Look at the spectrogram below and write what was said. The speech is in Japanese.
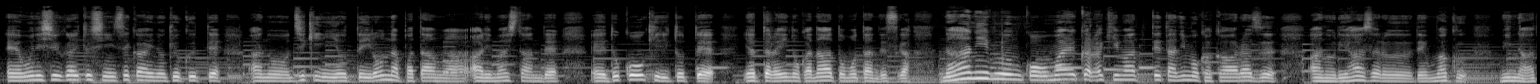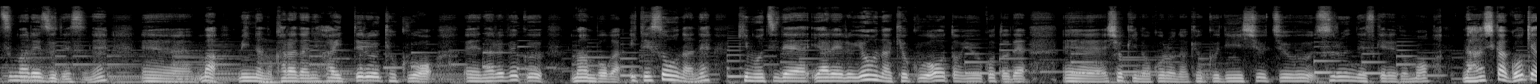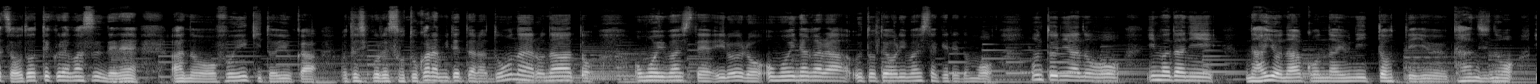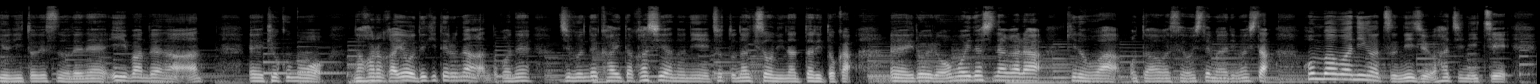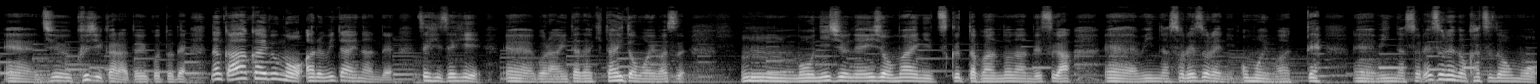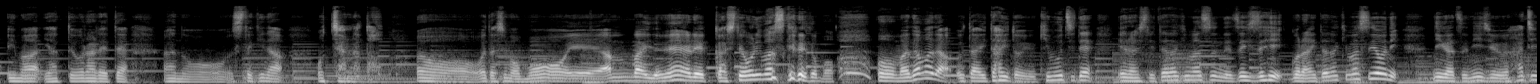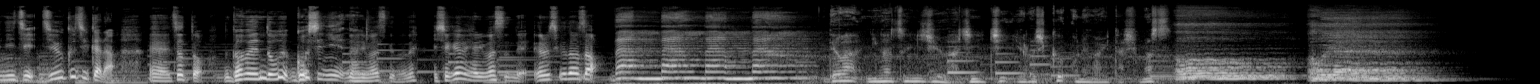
えー、大西ゆかりと新世界の曲って、あの、時期によっていろんなパターンがありましたんで、えー、どこを切り取ってやったらいいのかなと思ったんですが、何分こう前から決まってたにもかかわらず、あの、リハーサルでうまくみんな集まれずですね、えー、まあ、みんなの体に入ってる曲を、えー、なるべくマンボがいてそうなね、気持ちでやれるような曲をということで、えー、初期の頃の曲に集中するんですけれども、何しか5キャツ踊ってくれますんでね、あの、雰囲気というか、私これ外から見てたらどうなんやろなと思いまして、いろいろ思いながら歌っておりましたけれども、本当にあの、未だにないよな、こんなユニットっていう感じのユニットですのでね、いいバンドやな、えー、曲もなかなかようできてるな、とかね、自分で書いた歌詞やのにちょっと泣きそうになったりとか、えー、いろいろ思い出しながら、昨日は音合わせをしてまいりました。本番は2月28日、えー、19時からということで、なんかアーカイブもあるみたいなんで、ぜひぜひ、えー、ご覧いただきたいと思います。うん、もう20年以上前に作ったバンドなんですが、えー、みんなそれぞれに思いもあって、えー、みんなそれぞれの活動も今やっておられて、あのー、素敵なおっちゃんだと。私ももう、えー、塩梅でね、劣化しておりますけれども、もうまだまだ歌いたいという気持ちでやらせていただきますんで、ぜひぜひご覧いただきますように、2月28日19時から、えー、ちょっと画面越しになりますけどね、一生懸命やりますんで、よろしくどうぞ。バンバンバンバンでは2月28日よろしくお願いいたします。Oh, oh yeah.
